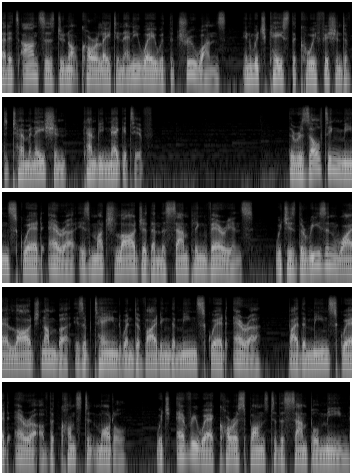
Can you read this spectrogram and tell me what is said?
that its answers do not correlate in any way with the true ones, in which case the coefficient of determination can be negative. The resulting mean squared error is much larger than the sampling variance, which is the reason why a large number is obtained when dividing the mean squared error by the mean squared error of the constant model, which everywhere corresponds to the sample mean.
